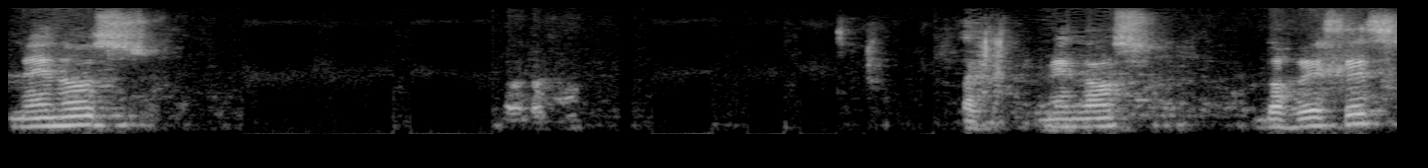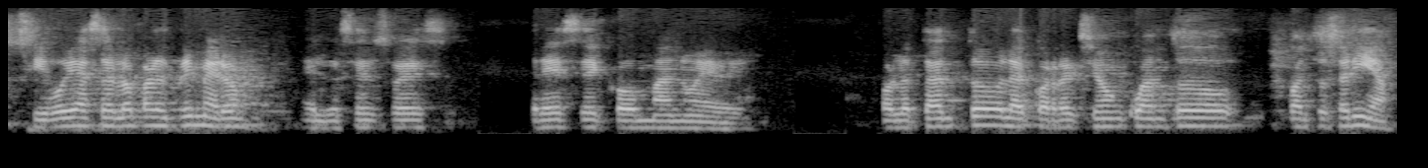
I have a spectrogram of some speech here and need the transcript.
menos... Menos dos veces. Si voy a hacerlo para el primero, el descenso es 13,9. Por lo tanto, la corrección, ¿cuánto, cuánto sería?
